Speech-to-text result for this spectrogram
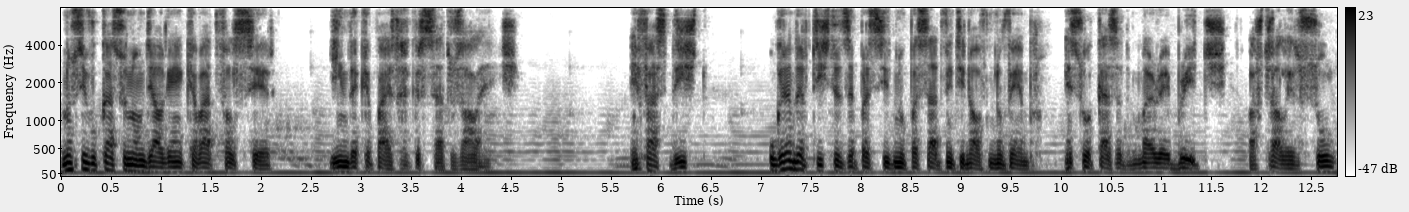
não se invocasse o nome de alguém acabado de falecer e ainda capaz de regressar dos aléns. Em face disto, o grande artista desaparecido no passado 29 de novembro, em sua casa de Murray Bridge, Austrália do Sul,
